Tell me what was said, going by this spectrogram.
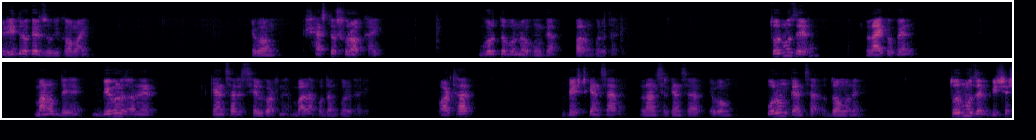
হৃদরোগের ঝুঁকি কমায় এবং স্বাস্থ্য সুরক্ষায় গুরুত্বপূর্ণ ভূমিকা পালন করে থাকে। তরমুজের লাইকোপেন মানবদেহে বিভিন্ন ধরনের ক্যান্সারের সেল গঠনে বাধা প্রদান করে থাকে। অর্থাৎ ব্রেস্ট ক্যান্সার লাংসের ক্যান্সার এবং কোলন ক্যান্সার দমনে তরমুজের বিশেষ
